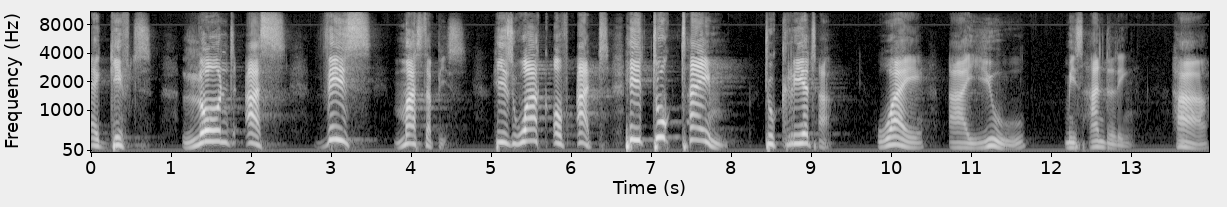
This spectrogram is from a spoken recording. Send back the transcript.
a gift, loaned us this masterpiece, his work of art. He took time to create her. Why are you mishandling her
